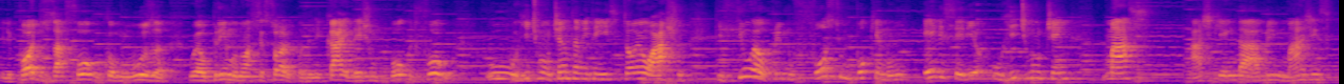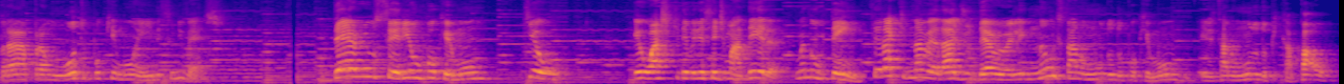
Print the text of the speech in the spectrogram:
ele pode usar fogo como usa o El Primo no acessório, quando ele cai deixa um pouco de fogo. O Hitmonchan também tem isso, então eu acho que se o El Primo fosse um Pokémon, ele seria o Hitmonchan mas acho que ainda abre margens para um outro Pokémon aí nesse universo. Daryl seria um Pokémon que eu eu acho que deveria ser de madeira, mas não tem. Será que na verdade o Daryl ele não está no mundo do Pokémon? Ele está no mundo do pica-pau?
